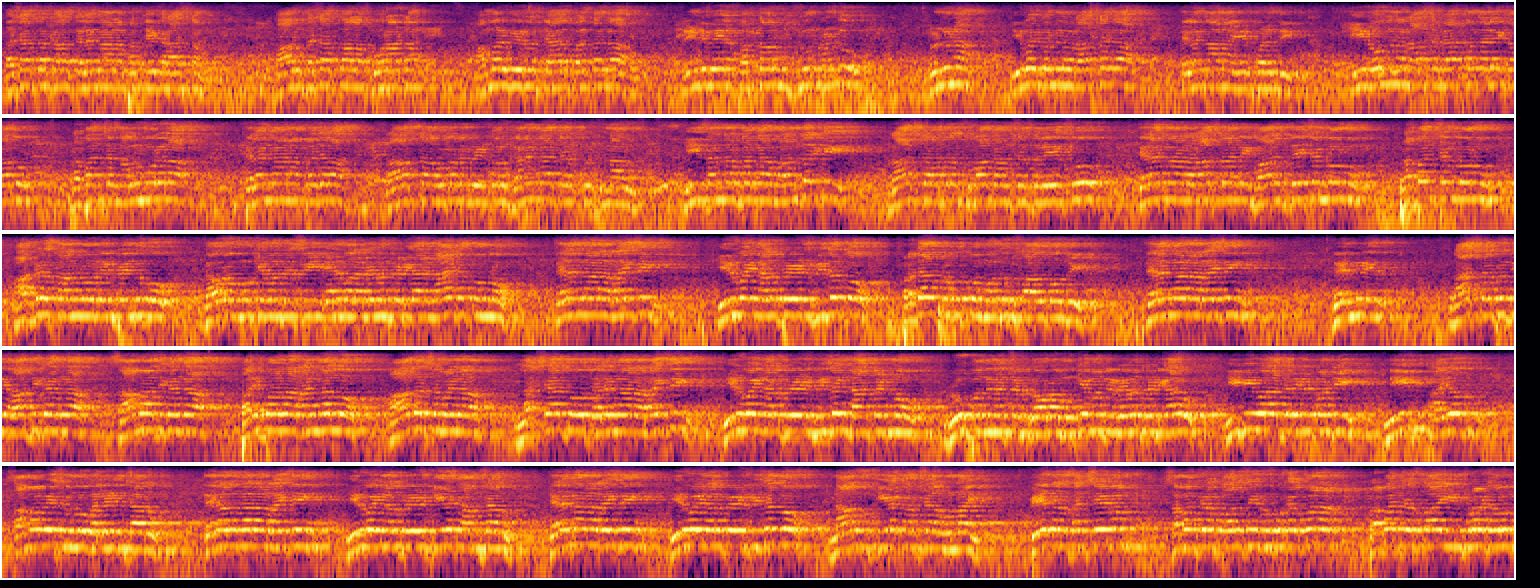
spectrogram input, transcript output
దశాబ్ద కాల తెలంగాణ ప్రత్యేక రాష్ట్రం. ఆరు దశాబ్దాల పోరాటం అమరవీరుల త్యాగ ఫలితంగా రెండు వేల పద్నాలుగు జూన్ రెండు రెండున ఇరవై తొమ్మిదవ రాష్ట్రంగా తెలంగాణ ఏర్పడింది. ఈ రోజున రాష్ట్ర వ్యాప్తంగానే కాదు ప్రపంచ నలుమూలల తెలంగాణ ప్రజల రాష్ట్ర అవతరణ వేడుకలు ఘనంగా జరుపుకుంటున్నారు. ఈ సందర్భంగా వారందరికీ రాష్ట్ర అవతరణ శుభాకాంక్షలు తెలియజేస్తూ తెలంగాణ రాష్ట్రాన్ని భారతదేశంలోనూ ప్రపంచంలోనూ అగ్రస్థానంలో నిలిపేందుకు గౌరవ ముఖ్యమంత్రి శ్రీ యనమల రేవంత్ రెడ్డి గారి నాయకత్వంలో తెలంగాణ రైజింగ్ ఇరవై నలభై ఏడు విజన్తో ప్రజాప్రభుత్వం ముందుకు సాగుతోంది. తెలంగాణ రైజింగ్ రెండు రాష్ట్ర అభివృద్ధి ఆర్థికంగా సామాజికంగా పరిపాలనా రంగాల్లో ఆదర్శమైన లక్ష్యాలతో తెలంగాణ రైజింగ్ ఇరవై నలభై ఏడు విజన్ డాక్యుమెంట్ను రూపొందించిన గౌరవ ముఖ్యమంత్రి రేవంత్ రెడ్డి గారు ఇటీవల జరిగినటువంటి నీతి ఆయోగ్ సమావేశంలో వెల్లడించారు. తెలంగాణ రైజింగ్ ఇరవై నలభై ఏడు కీలక అంశాలు. తెలంగాణ రైజింగ్ ఇరవై నలభై ఏడు విజన్లో నాలుగు కీలక అంశాలు ఉన్నాయి. పేదల సంక్షేమం సమగ్ర పాలసీ రూపకల్పన ప్రపంచ స్థాయి ఇన్ఫ్రా డెవలప్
